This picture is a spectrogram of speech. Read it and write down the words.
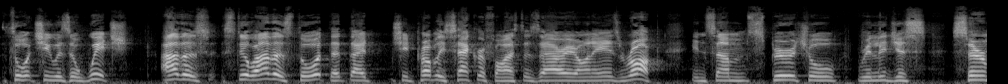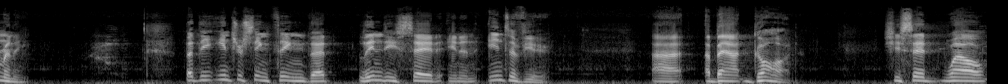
thought she was a witch. Others, still others, thought that she'd probably sacrificed Azaria on Ayers Rock in some spiritual religious ceremony. But the interesting thing that Lindy said in an interview uh, about God, she said, Well,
